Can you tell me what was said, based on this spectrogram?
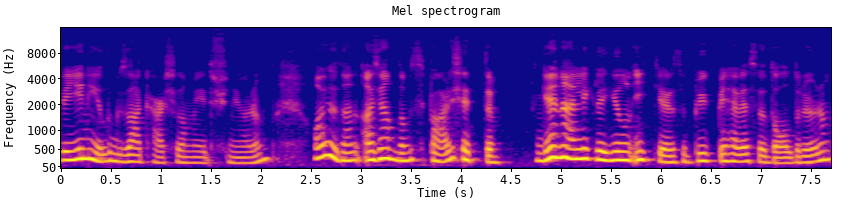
ve yeni yılı güzel karşılamayı düşünüyorum. O yüzden ajandamı sipariş ettim. Genellikle yılın ilk yarısı büyük bir hevesle dolduruyorum.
